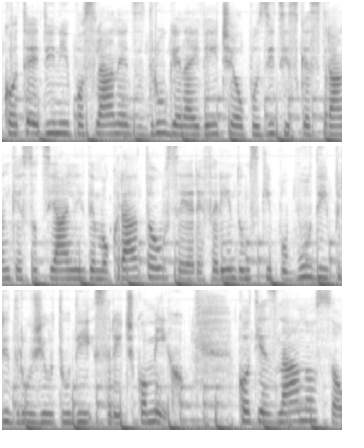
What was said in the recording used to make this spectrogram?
Kot edini poslanec druge največje opozicijske stranke socialnih demokratov se je referendumski pobudi pridružil tudi Srečko Meh. Kot je znano, so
